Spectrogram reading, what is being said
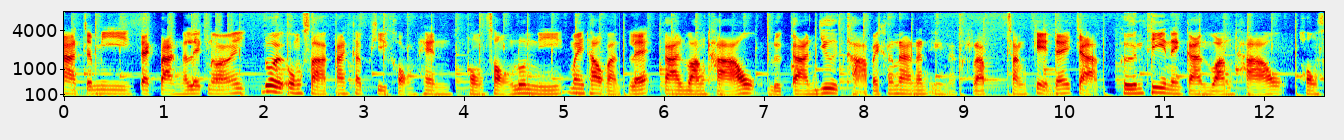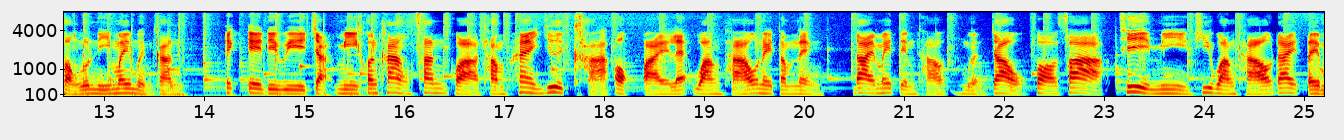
อาจจะมีแตกต่างกันเล็กน้อย ด้วยองศาการขับขี่ของแฮนด์ของสองรุ่นนี้ไม่เท่ากัน และการวางเท้าหรือการยืดขาไปข้างหน้านั่นเองนะครับ สังเกตได้จากพื้นที่ในการวางเท้าของสองรุ่นนี้ไม่เหมือนกัน XADV จะมีค่อนข้างสั้นกว่าทำให้ยืดขาออกไปและวางเท้าในตำแหน่งได้ไม่เต็มเท้าเหมือนเจ้า Forza ที่มีที่วางเท้าได้เต็ม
